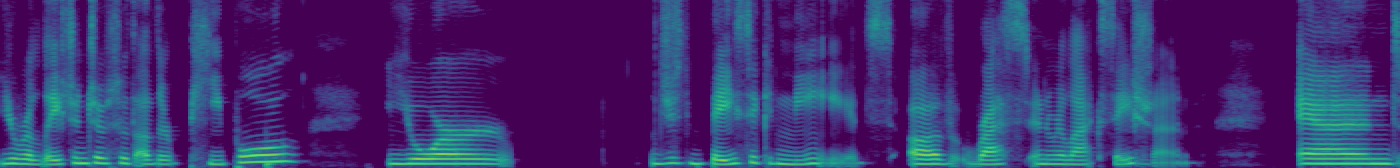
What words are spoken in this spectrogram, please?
your relationships with other people, your just basic needs of rest and relaxation. And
